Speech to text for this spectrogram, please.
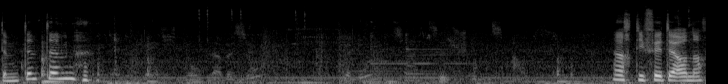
düm, düm, düm. Ach, die fehlt ja auch noch.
